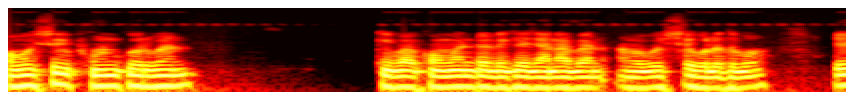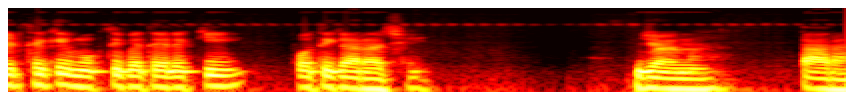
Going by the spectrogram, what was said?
অবশ্যই ফোন করবেন কিংবা কমেন্টে লিখে জানাবেন, আমি অবশ্যই বলে দেবো। এর থেকে মুক্তি পেতে গেলে কী প্রতিকার আছে? জয় মা। তারা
